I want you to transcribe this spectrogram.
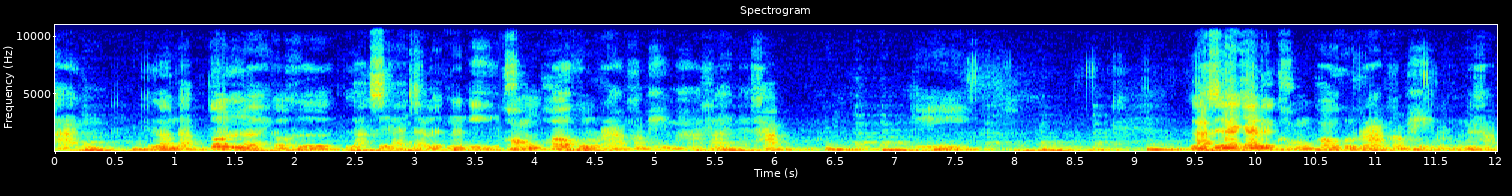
ฐานลำดับต้นเลยก็คือหลักศิลาจารึกนั่นเอง ของพ่อคุณรามคำแหงมหาราชนะครับนี่หลักศิลาจารึกของพ่อคุณรามคำแหงนะครับ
